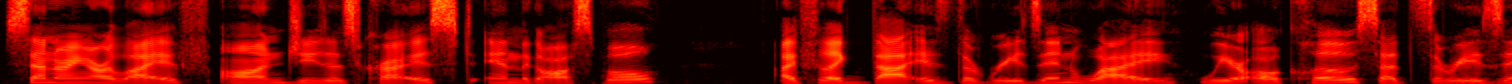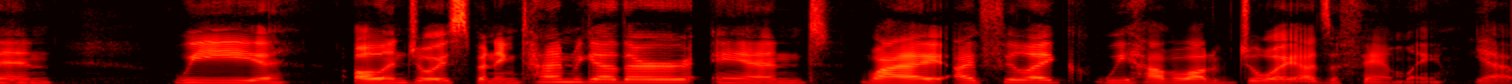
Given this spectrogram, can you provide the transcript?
centering our life on Jesus Christ and the gospel, I feel like that is the reason why we are all close. That's the reason we all enjoy spending time together and why I feel like we have a lot of joy as a family. Yeah.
